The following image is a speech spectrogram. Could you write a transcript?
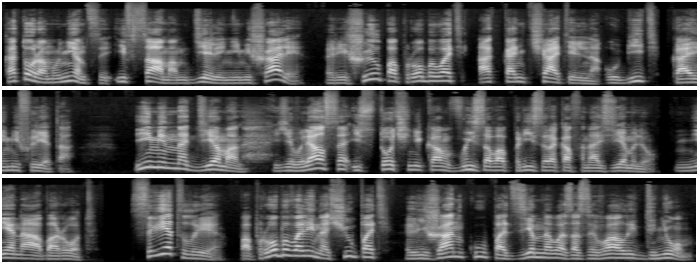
которому немцы и в самом деле не мешали, решил попробовать окончательно убить Каемифлета. Именно демон являлся источником вызова призраков на землю, не наоборот. Светлые попробовали нащупать лежанку подземного зазывалы днем.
